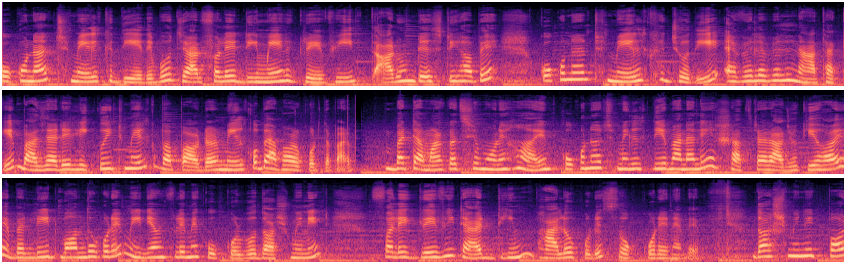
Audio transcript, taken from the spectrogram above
coconut milk দিয়ে দেব, যার ফলে ডিমের গ্রেভি দারুণ টেস্টি হবে। কোকোনাট মিল্ক যদি অ্যাভেলেবেল না থাকে, বাজারে লিকুইড মিল্ক বা পাউডার মিল্কও ব্যবহার করতে পারবে। বাট আমার কাছে মনে হয়, কোকোনাট মিল্ক দিয়ে বানালে স্বাদটা রাজকীয় হয়। এবার লিড বন্ধ করে মিডিয়াম ফ্লেমে কুক করব দশ মিনিট। ফলে গ্রেভিটা ডিম ভালো করে সোক করে নেবে। দশ মিনিট পর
